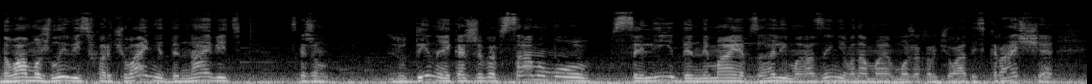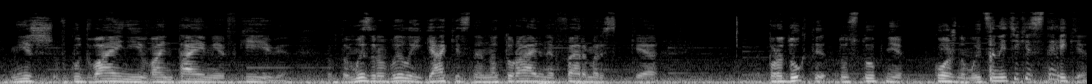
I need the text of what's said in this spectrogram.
нова можливість в харчуванні, де навіть, скажімо, людина, яка живе в самому селі, де немає взагалі магазинів, вона має, може харчуватись краще, ніж в Гудвайні і Вайнтаймі в Києві. Тобто ми зробили якісне, натуральне, фермерське продукти доступні кожному. І це не тільки стейки.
